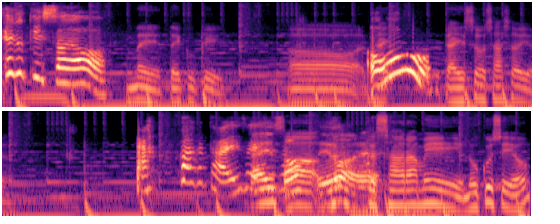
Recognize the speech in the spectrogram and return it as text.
태극기 있어요. 네, 태국이 어, 오 다이소 사서요. gaiso. Gaiso. Kesarame nuku seyo,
